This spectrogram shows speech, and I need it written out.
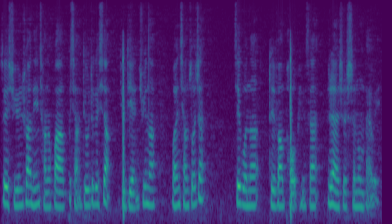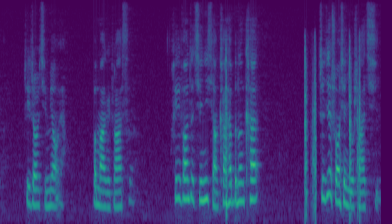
所以许云川临场的话不想丢这个象，就点车呢顽强作战。结果呢，对方炮平三，仍然是神龙摆尾。这招奇妙呀，把马给抓死了。黑方这棋你想看还不能看，直接双线就杀棋。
